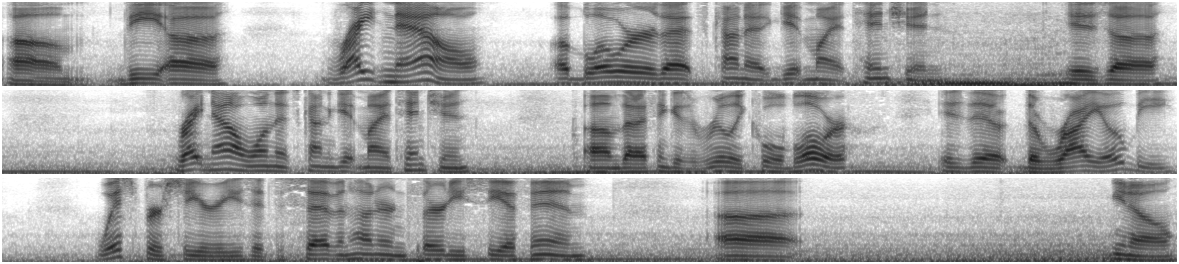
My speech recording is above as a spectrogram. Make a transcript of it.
um, the uh, right now, a blower that's kind of getting my attention is uh, right now one that's kind of getting my attention um, that I think is a really cool blower is the the Ryobi Whisper series. It's a 730 CFM. Uh, you know,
